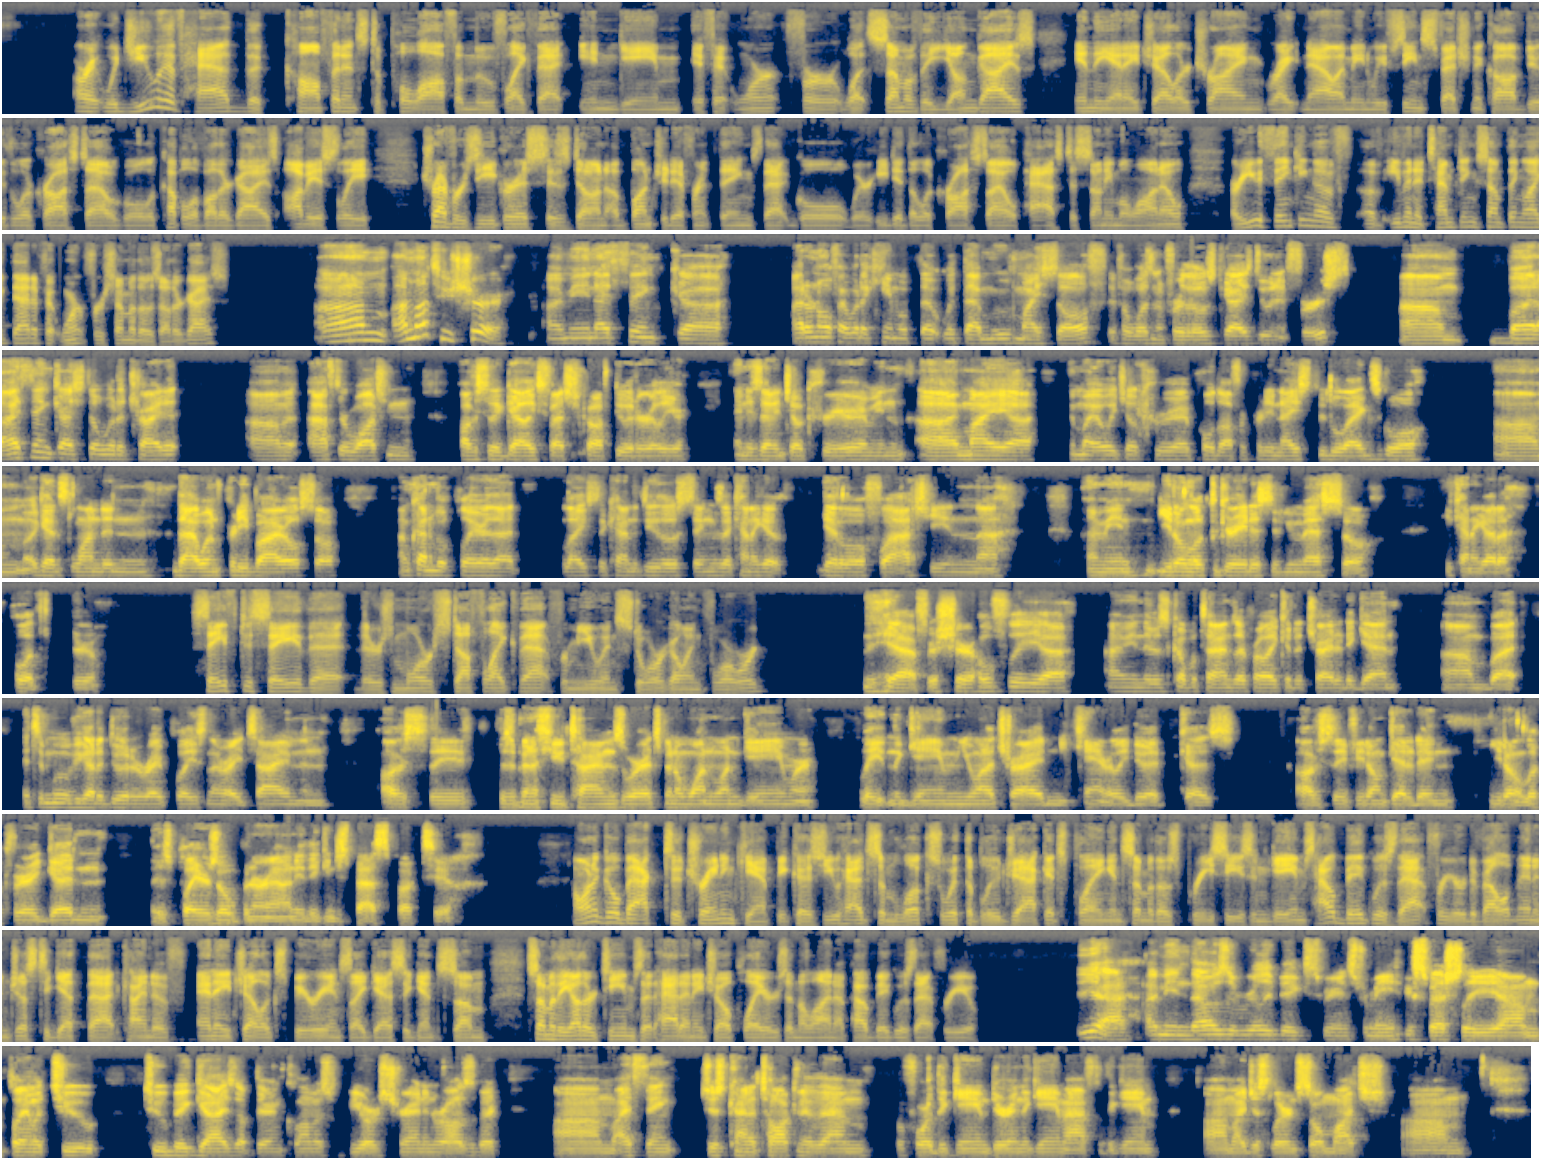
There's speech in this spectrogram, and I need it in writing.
All right. Would you have had the confidence to pull off a move like that in game if it weren't for what some of the young guys in the NHL are trying right now? I mean, we've seen Svechnikov do the lacrosse style goal, a couple of other guys. Obviously, Trevor Zegras has done a bunch of different things. That goal where he did the lacrosse style pass to Sonny Milano. Are you thinking of of even attempting something like that if it weren't for some of those other guys? Um, I'm not too sure. I mean, I think uh, I don't know if I would have came up that with that move myself if it wasn't for those guys doing it first. Um, but I think I still would have tried it um, after watching obviously a guy like Svechnikov do it earlier in his NHL career. I mean, uh, in my uh, in my OHL career, I pulled off a pretty nice through the legs goal um, against London. That went pretty viral. So I'm kind of a player that likes to kind of do those things that kind of get get a little flashy. And uh, I mean, you don't look the greatest if you miss, so you kind of got to pull it through. Safe to say that there's more stuff like that from you in store going forward. Yeah, for sure. Hopefully, uh, I mean, there's a couple times I probably could have tried it again, um, but it's a move you got to do it at the right place in the right time. And obviously, there's been a few times where it's been a one-one game or late in the game you want to try it and you can't really do it because obviously if you don't get it in, you don't look very good and there's players open around you they can just pass the puck to. I want to go back to training camp because you had some looks with the Blue Jackets playing in some of those preseason games. How big was that for your development and just to get that kind of NHL experience, I guess, against some some of the other teams that had NHL players in the lineup? How big was that for you? Yeah, I mean that was a really big experience for me, especially um, playing with two two big guys up there in Columbus with Bjorkstrand and Roslovic. Um, I think just kind of talking to them before the game, during the game, after the game, um, I just learned so much. Um,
